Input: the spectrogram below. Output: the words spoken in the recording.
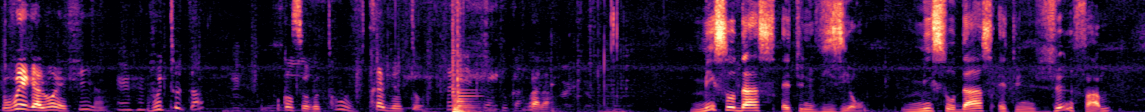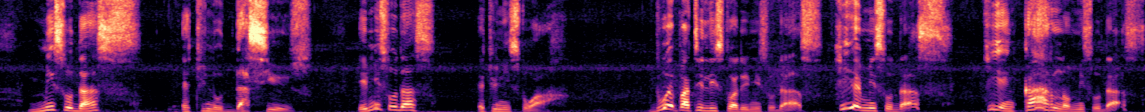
Vous également les filles, hein. vous toutes. Hein. faut qu'on se retrouve très bientôt. Très bientôt en tout cas. Voilà. Miss Audace est une vision. Miss Audace est une jeune femme. Miss Audace est une audacieuse. Et Miss Audace est une histoire. D'où est partie l'histoire de Miss Audace Qui est Miss Audace Qui incarne Miss Audace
